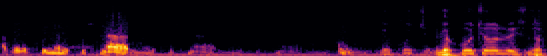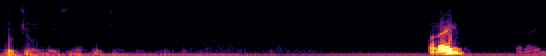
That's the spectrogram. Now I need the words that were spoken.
Ah, pero si no lo escucho nada, no lo escucho nada. Lo escucho, lo escucho, Luis, lo escucho. Luis, lo escucho. ¿Por ahí? ¿Por ahí?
